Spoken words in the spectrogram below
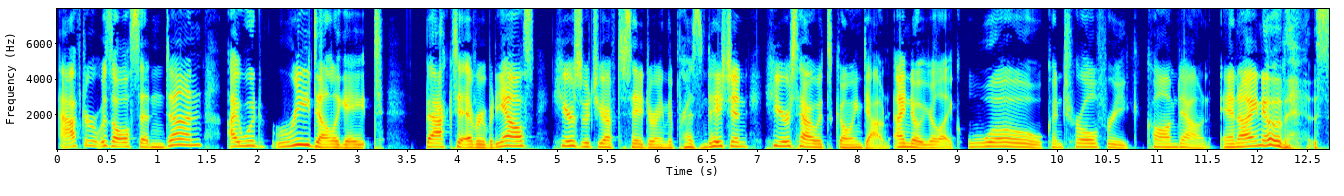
after it was all said and done, I would redelegate back to everybody else. Here's what you have to say during the presentation. Here's how it's going down. I know you're like, whoa, control freak, calm down. And I know this,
